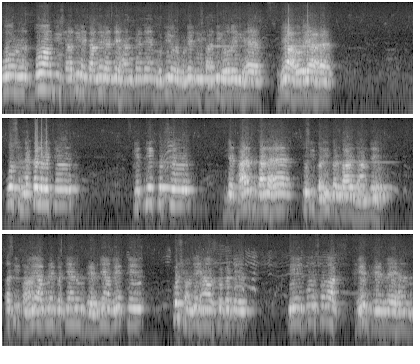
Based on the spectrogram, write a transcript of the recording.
ਔਰ ਦੋਹਾਂ ਦੀ ਸ਼ਾਦੀ ਰਚਾਉਂਦੇ ਰਹਿੰਦੇ ਹਨ। ਕਹਿੰਦੇ ਹਨ, ਗੁੱਡੀ ਔਰ ਗੁੱਡੇ ਦੀ ਸ਼ਾਦੀ ਹੋ ਰਹੀ ਹੈ, ਵਿਆਹ ਹੋ ਰਿਹਾ ਹੈ। ਉਸ ਨਕਲ ਵਿੱਚ ਕਿਤਨੀ ਕੁਝ ਯਥਾਰਥ ਗੱਲ ਹੈ, ਤੁਸੀਂ ਬੜੀ ਪ੍ਰਕਾਰ ਜਾਣਦੇ ਹੋ। ਅਸੀਂ ਭਾਵੇਂ ਆਪਣੇ ਬੱਚਿਆਂ ਨੂੰ ਖੇਡਦਿਆਂ ਵੇਖ ਕੇ ਖੁਸ਼ ਹੁੰਦੇ ਹਾਂ ਉਸ ਵਕਤ ਕਿ ਬਹੁਤ ਸੋਹਣਾ ਖੇਡ ਖੇਡ ਰਹੇ ਹਨ।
